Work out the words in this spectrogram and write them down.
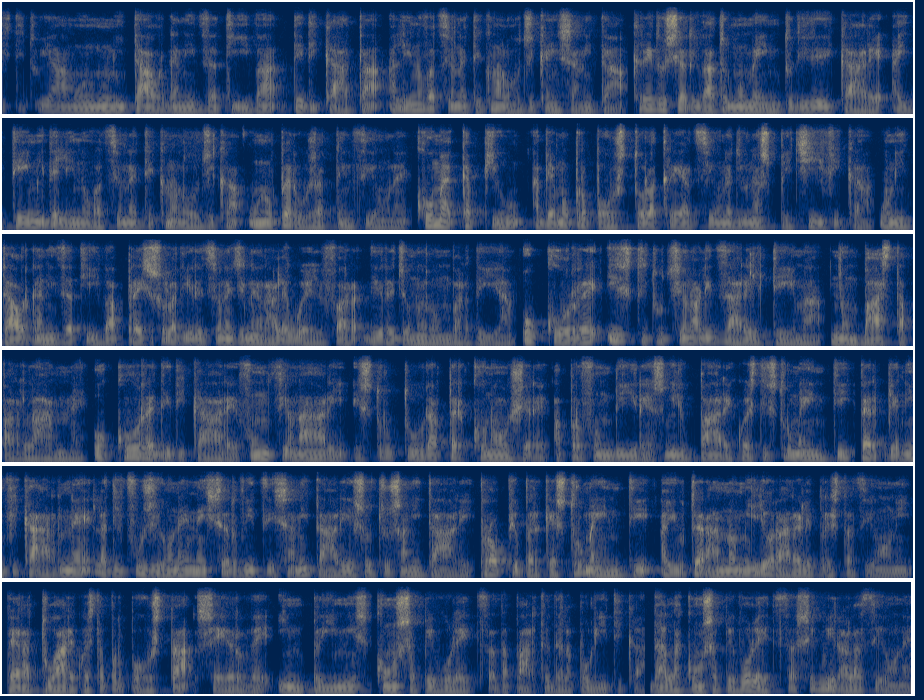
istituiamo un'unità organizzativa dedicata all'innovazione tecnologica in sanità. Credo sia arrivato il momento di dedicare ai temi dell'innovazione tecnologica un'operosa attenzione. Come H+, abbiamo proposto la creazione di una specifica unità organizzativa presso la Direzione Generale Welfare di Regione Lombardia. Occorre istituzionalizzare il tema, non basta parlarne, occorre dedicare funzionari e struttura per conoscere, approfondire e sviluppare questi strumenti per pianificarne la diffusione nei servizi sanitari sanitari e sociosanitari, proprio perché strumenti aiuteranno a migliorare le prestazioni. Per attuare questa proposta serve in primis consapevolezza da parte della politica. Dalla consapevolezza seguirà l'azione.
